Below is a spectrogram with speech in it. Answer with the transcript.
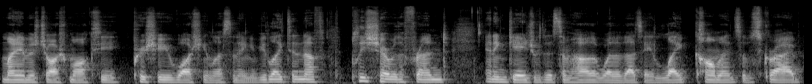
My name is Josh Moxey. Appreciate you watching and listening. If you liked it enough, please share with a friend and engage with it somehow, whether that's a like, comment, subscribe,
